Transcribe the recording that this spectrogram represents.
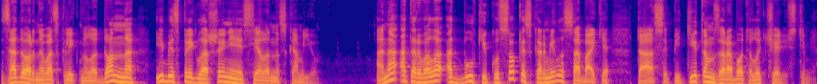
задорно воскликнула Донна и без приглашения села на скамью. Она оторвала от булки кусок и скормила собаке. Та с аппетитом заработала челюстями.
